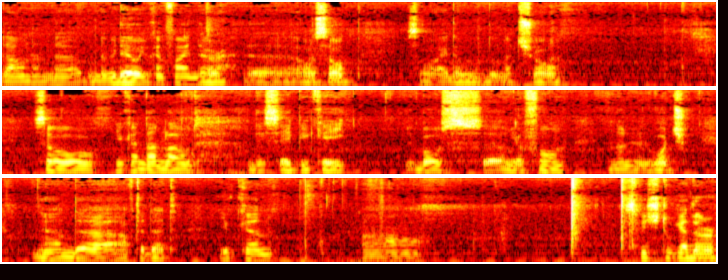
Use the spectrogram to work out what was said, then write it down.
down in, in, the video you can find there uh, also. So I don't do not show. So you can download this APK both uh, on your phone and on your watch. And uh, after that you can uh, switch together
